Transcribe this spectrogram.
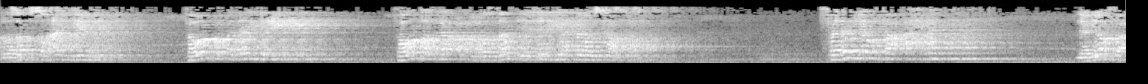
الرزاق الصنعاني في يمن. فوافق ذلك العلم. فوقف عبد الرزاق إلى جانب احمد واسحاق فلم يرفع احمد لم يرفع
